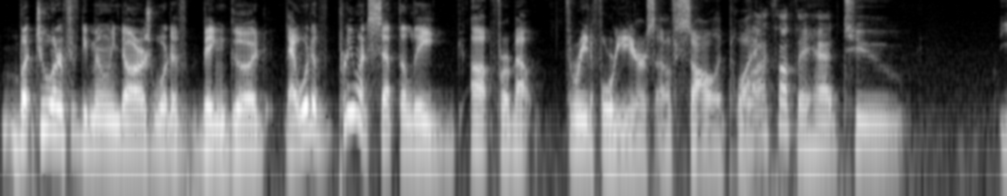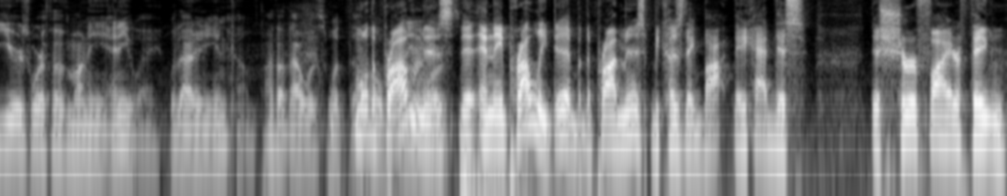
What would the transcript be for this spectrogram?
but two hundred fifty million dollars would have been good. That would have pretty much set the league up for about three to four years of solid play. Well, I thought they had two years worth of money anyway without any income. I thought that was what the well, the problem is, was. and they probably did, but the problem is because they bought, they had this this surefire thing.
